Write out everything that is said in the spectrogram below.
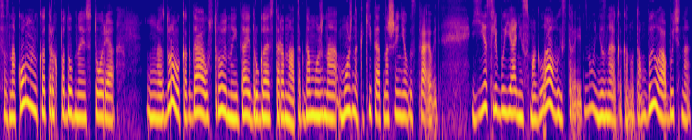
со знакомыми, у которых подобная история. Здорово, когда устроена и та, и другая сторона. Тогда можно, можно какие-то отношения выстраивать. Если бы я не смогла выстроить, ну, не знаю, как оно там было, обычно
